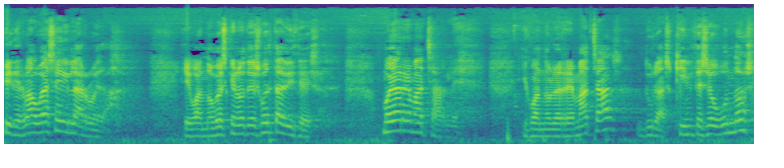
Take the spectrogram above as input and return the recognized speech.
y dices, va, voy a seguir la rueda. Y cuando ves que no te suelta, dices, voy a remacharle. Y cuando le remachas, duras 15 segundos,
